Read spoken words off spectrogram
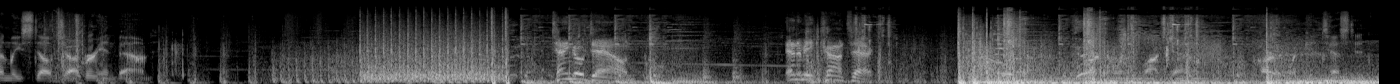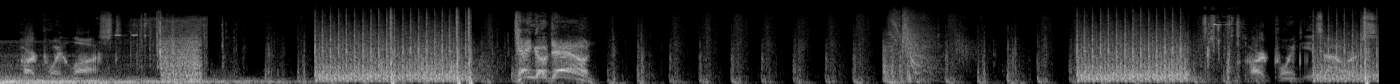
Friendly stealth chopper inbound. Tango down. Enemy contact. Hardpoint locked down. Hardpoint contested. Hardpoint lost. Tango down. Hardpoint is ours.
